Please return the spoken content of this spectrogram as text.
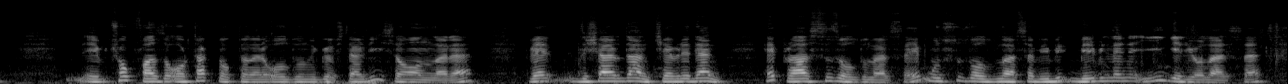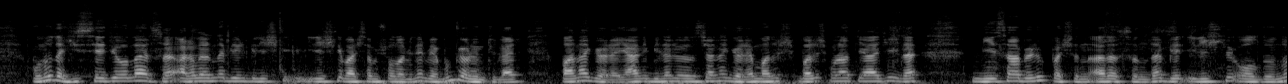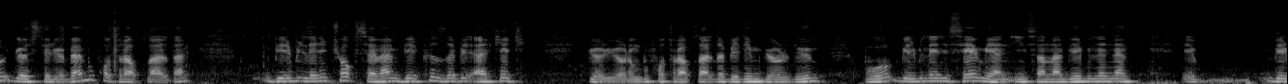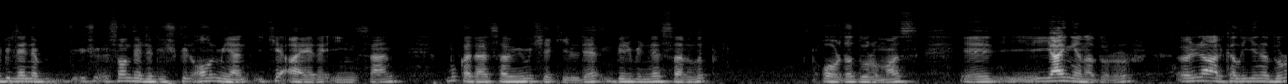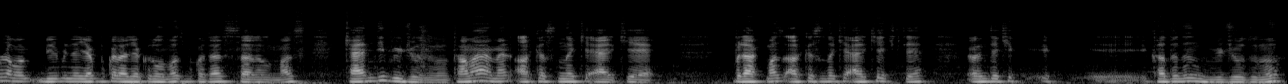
e, çok fazla ortak noktaları olduğunu gösterdiyse onlara ve dışarıdan, çevreden hep rahatsız oldularsa, hep mutsuz oldularsa, birbirlerine iyi geliyorlarsa, bunu da hissediyorlarsa aralarında bir ilişki, ilişki başlamış olabilir ve bu görüntüler bana göre yani Bilal Özcan'a göre Barış, Barış Murat Yağcı ile Nisa Bölükbaşı'nın arasında bir ilişki olduğunu gösteriyor. Ben bu fotoğraflardan birbirlerini çok seven bir kızla bir erkek görüyorum. Bu fotoğraflarda benim gördüğüm bu birbirlerini sevmeyen insanlar birbirlerinden e, birbirlerine son derece düşkün olmayan iki ayrı insan bu kadar samimi şekilde birbirine sarılıp orada durmaz. E, yan yana durur. Önlü arkalı yine durur ama birbirine bu kadar yakın olmaz, bu kadar sarılmaz. Kendi vücudunu tamamen arkasındaki erkeğe bırakmaz. Arkasındaki erkek de öndeki e, kadının vücudunu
